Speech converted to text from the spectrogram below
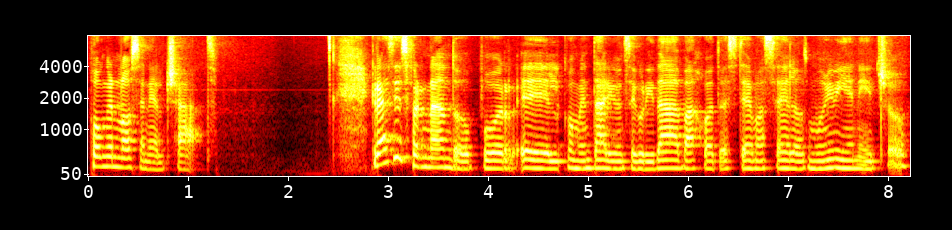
pónganlos en el chat. Gracias Fernando por el comentario en seguridad bajo autoestima celos. Muy bien hecho.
